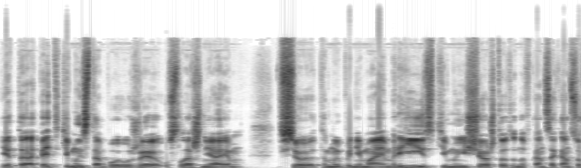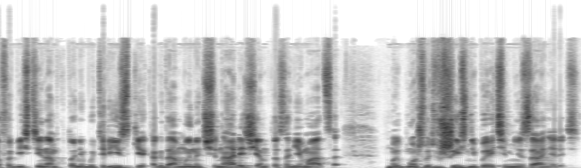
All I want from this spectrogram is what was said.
Это, опять-таки, мы с тобой уже усложняем все это. Мы понимаем риски, мы еще что-то, но в конце концов объясни нам кто-нибудь риски, когда мы начинали чем-то заниматься. Мы, может быть, в жизни бы этим не занялись.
